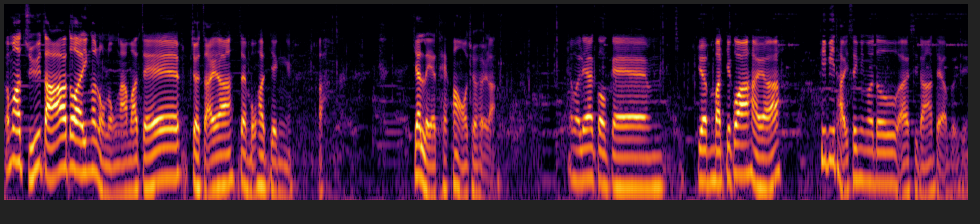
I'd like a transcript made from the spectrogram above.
咁啊，主打都係應該龍龍岩或者雀仔啦，即係冇黑鹰嘅啊！一嚟就踢翻我出去啦，因為呢一個嘅藥物嘅關係啊，PB 提升應該都诶是但掉入去先。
